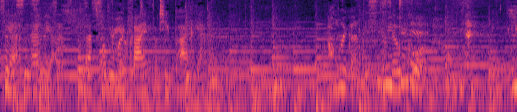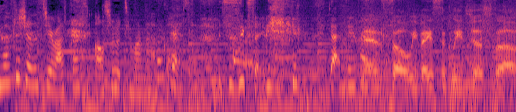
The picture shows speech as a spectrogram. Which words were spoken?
So yeah, this is- that makes yeah, sense. that's three over 4.5 two. two pi, yeah. Oh my god, this is We so did cool. You have to show this to your math class. I'll show it to my math class. This is exciting. yeah, three And so we basically just uh,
